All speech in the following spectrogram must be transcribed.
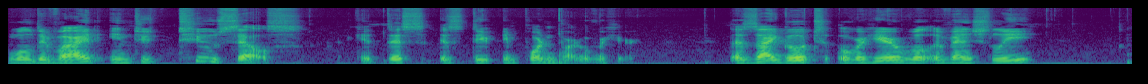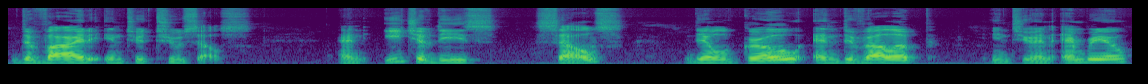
will divide into two cells. Okay, this is the important part over here. The zygote over here will eventually divide into two cells. And each of these cells, they'll grow and develop into an embryo.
